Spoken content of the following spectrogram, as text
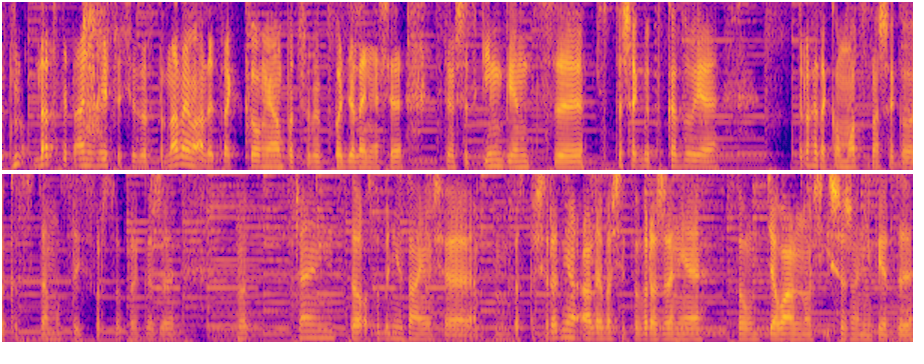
Nad pytaniem jeszcze się zastanawiam, ale taką miałem potrzebę podzielenia się tym wszystkim, więc y, to też jakby pokazuje trochę taką moc naszego ekosystemu Salesforce'owego, że no, często osoby nie znają się mm, bezpośrednio, ale właśnie to wrażenie, tą działalność i szerzenie wiedzy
